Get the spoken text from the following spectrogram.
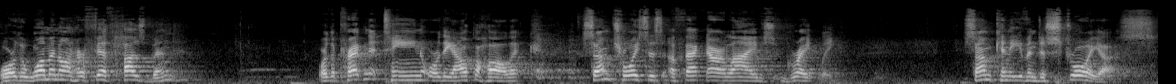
or the woman on her fifth husband, or the pregnant teen, or the alcoholic. Some choices affect our lives greatly. Some can even destroy us.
